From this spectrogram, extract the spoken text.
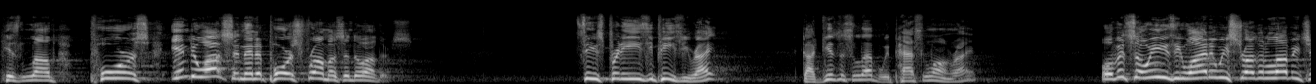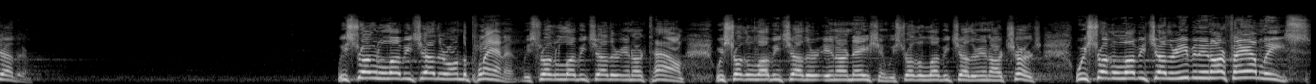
His love pours into us and then it pours from us into others. Seems pretty easy peasy, right? God gives us a love, we pass it along, right? Well, if it's so easy, why do we struggle to love each other? We struggle to love each other on the planet. We struggle to love each other in our town. We struggle to love each other in our nation. We struggle to love each other in our church. We struggle to love each other even in our families.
